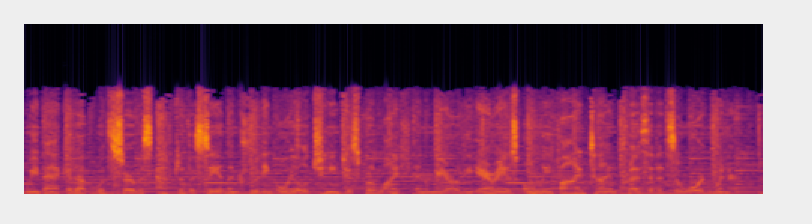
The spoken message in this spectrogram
We back it up with service after the sale including oil changes for life and we are the area's only five-time President's Award winner.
